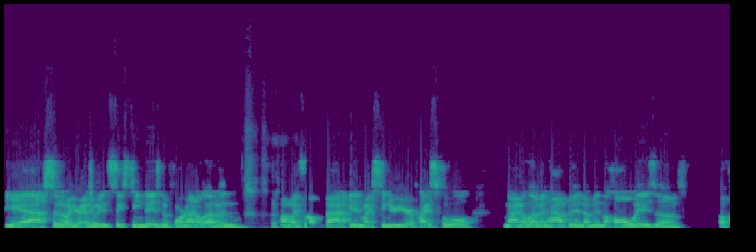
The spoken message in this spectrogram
yeah, so I graduated 16 days before 9 11. Found myself back in my senior year of high school. 9 11 happened. I'm in the hallways of, of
